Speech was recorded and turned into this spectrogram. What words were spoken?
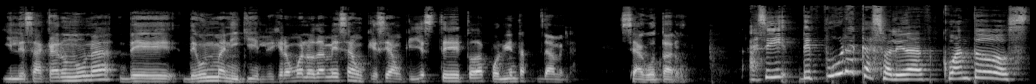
Y le sacaron una de, de un maniquí, le dijeron, bueno, dame esa aunque sea, aunque ya esté toda polvienta, dámela. Se agotaron. Así, de pura casualidad, ¿cuántos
